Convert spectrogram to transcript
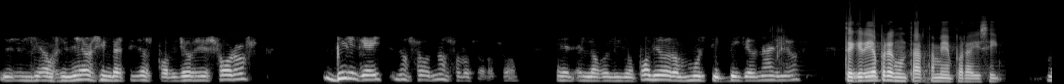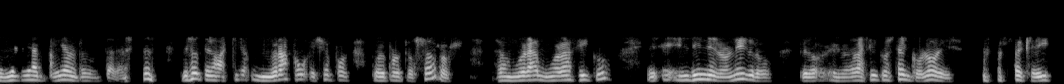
los dineros invertidos por George Soros, Bill Gates, no, no solo Soros, el, el oligopolio de los multibillonarios. Te quería preguntar también por ahí, sí. Pues ya, me preguntarán. Eso tengo aquí un grafo hecho por, por el propio Soros. O sea, un, gráfico, el dinero negro, pero el gráfico está en colores, o sea que ahí,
